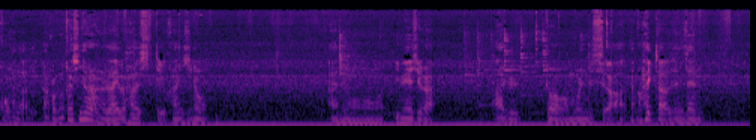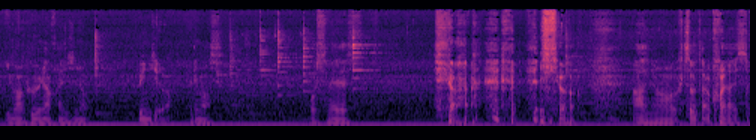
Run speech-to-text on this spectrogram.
うこうなんか昔ながらのライブハウスっていう感じのあのー、イメージがあるとは思うんですがなんか入ったら全然今風な感じの雰囲気があります。おすすめです。いや以上あの普通歌のコーナーでした。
